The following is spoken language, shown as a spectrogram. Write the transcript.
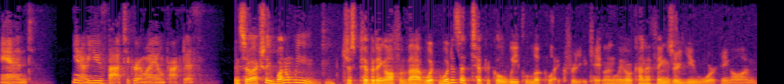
and, you know, use that to grow my own practice. And so actually, why don't we just pivoting off of that, what, what does a typical week look like for you, Caitlin? Like, what kind of things are you working on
